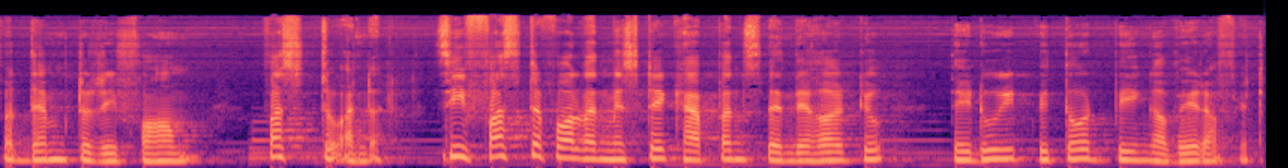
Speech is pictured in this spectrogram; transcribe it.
for them to reform. First to under see, first of all, when mistake happens, when they hurt you, they do it without being aware of it.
